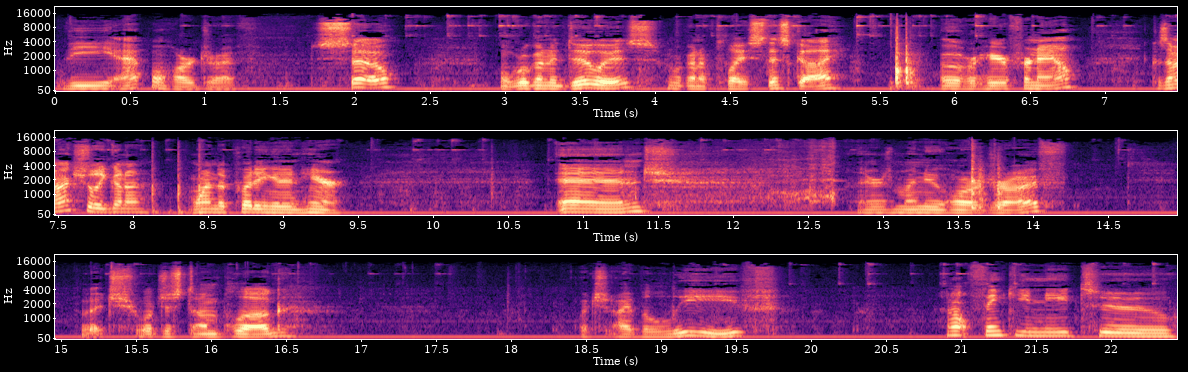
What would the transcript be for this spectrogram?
the Apple hard drive. So, what we're going to do is, we're going to place this guy over here for now, because I'm actually going to wind up putting it in here. And, there's my new hard drive, which we'll just unplug, which I believe, I don't think you need to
